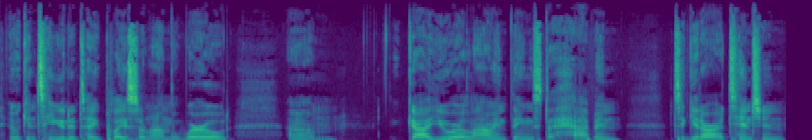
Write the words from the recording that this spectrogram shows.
and will continue to take place around the world. Um, God, you are allowing things to happen to get our attention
